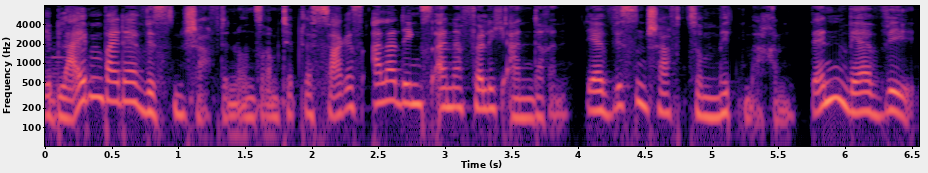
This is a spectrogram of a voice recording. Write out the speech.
Wir bleiben bei der Wissenschaft in unserem Tipp des Tages, allerdings einer völlig anderen, der Wissenschaft zum Mitmachen. Denn wer will,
